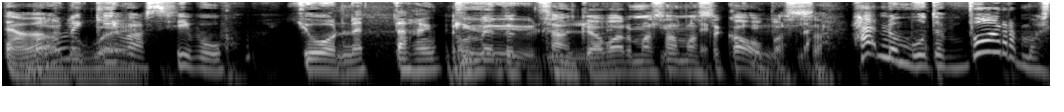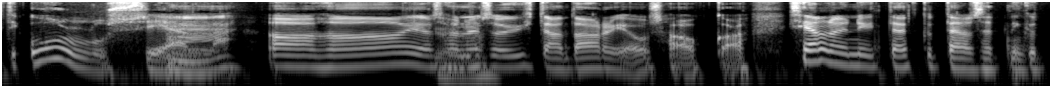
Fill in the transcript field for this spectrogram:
Tämä oli way. kiva sivu juonne tähän kyllä. mietin, että hän käy varmaan samassa kaupassa. Hän on muuten varmasti ollut siellä. Mm. Ahaa, jos hänessä on yhtään tarjoushaukkaa. Siellä oli nyt jotkut tällaiset niin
